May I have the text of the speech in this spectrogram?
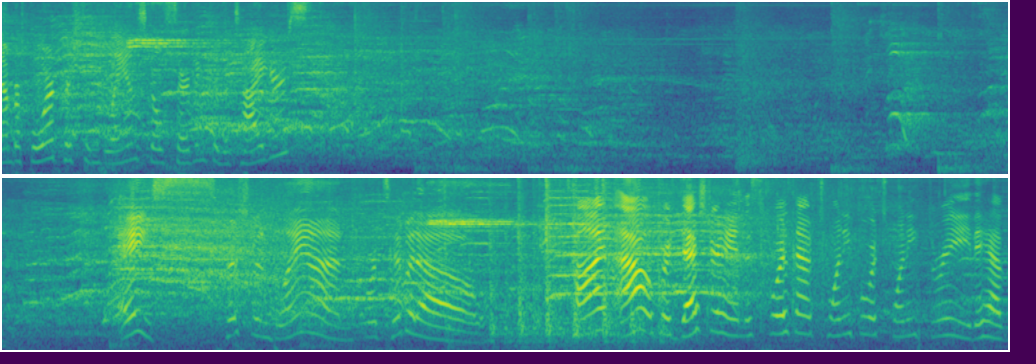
Number four, Christian Bland, still serving for the Tigers. Ace, Christian Bland for Thibodaux. Time Destrehan. The score is now 24-23. They have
